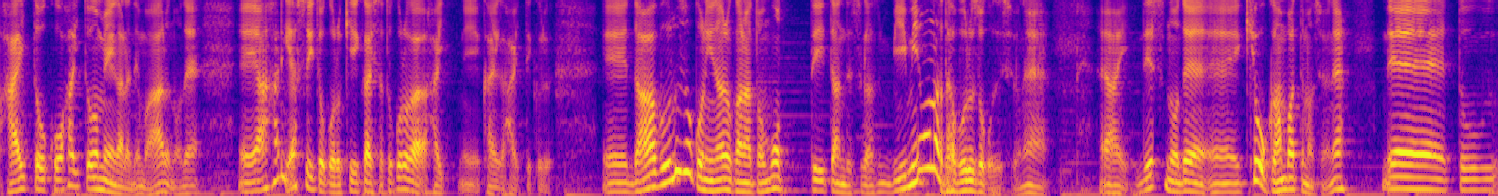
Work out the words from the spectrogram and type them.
配当、高配当銘柄でもあるので、えー、やはり安いところ、切り返したところが入買いが入ってくる。えー、ダブル底になるかなと思っていたんですが、微妙なダブル底ですよね。はい。ですので、えー、今日頑張ってますよね。で、えっと、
